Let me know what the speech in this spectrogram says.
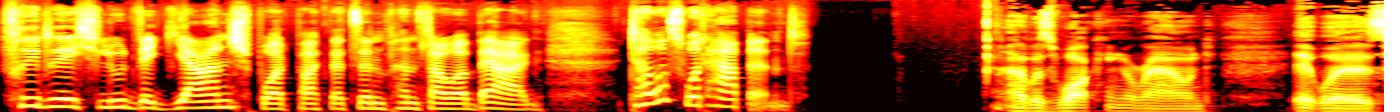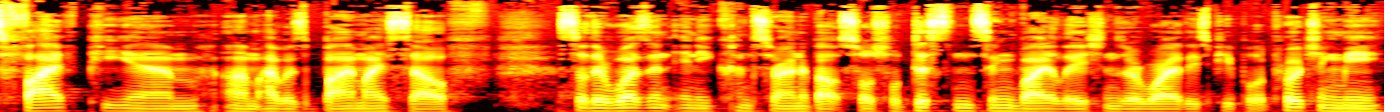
Friedrich Ludwig Jahn Sportpark that's in Prenzlauer Berg. Tell us what happened. I was walking around. It was 5 p.m. Um, I was by myself, so there wasn't any concern about social distancing violations or why are these people approaching me.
